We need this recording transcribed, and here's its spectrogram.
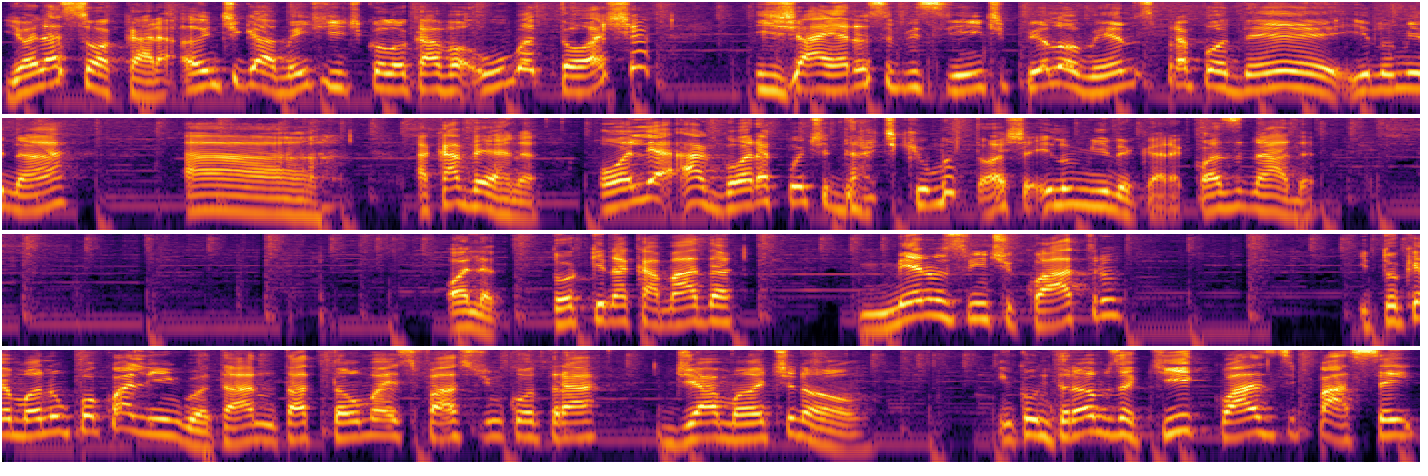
E olha só, cara, antigamente a gente colocava uma tocha e já era o suficiente, pelo menos, para poder iluminar a, a caverna. Olha agora a quantidade que uma tocha ilumina, cara, quase nada. Olha, tô aqui na camada menos 24 e tô queimando um pouco a língua, tá? Não tá tão mais fácil de encontrar diamante, não. Encontramos aqui, quase passei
